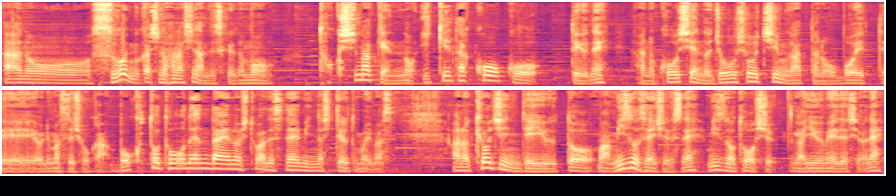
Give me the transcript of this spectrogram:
あのー、すごい昔の話なんですけれども、徳島県の池田高校っていうね、あの、甲子園の上昇チームがあったのを覚えておりますでしょうか僕と同年代の人はですね、みんな知ってると思います。あの、巨人で言うと、まあ、水野選手ですね。水野投手が有名ですよね。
